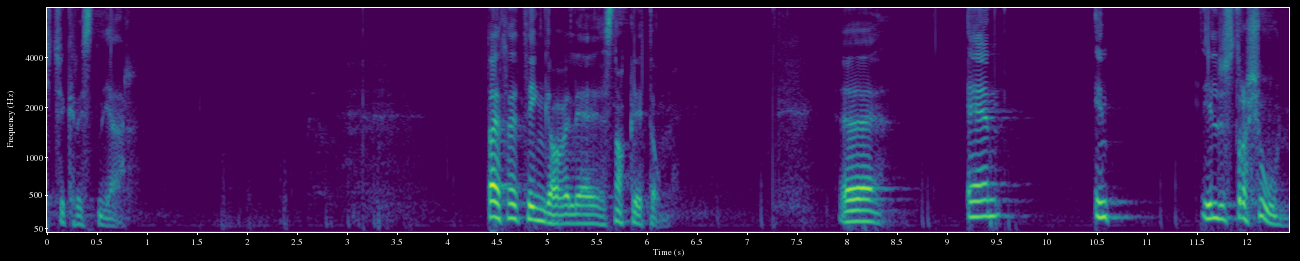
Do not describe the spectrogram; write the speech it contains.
ikke-kristne gjør. De tre tingene vil jeg snakke litt om. Eh, en illustrasjon.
